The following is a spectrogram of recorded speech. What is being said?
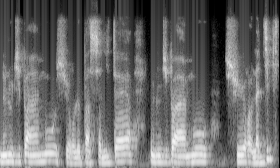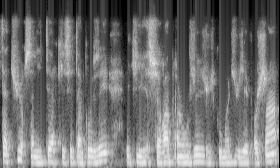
ne nous dit pas un mot sur le pass sanitaire, ne nous dit pas un mot sur la dictature sanitaire qui s'est imposée et qui sera prolongée jusqu'au mois de juillet prochain.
